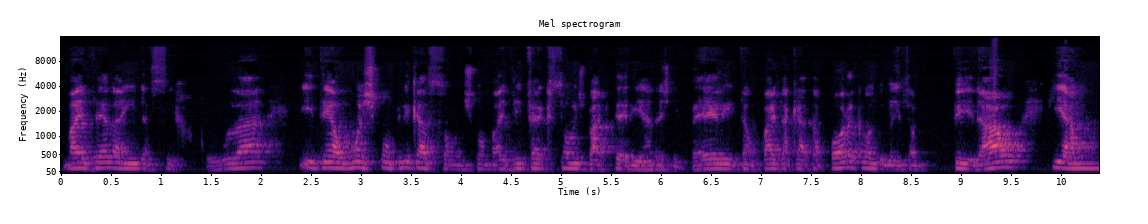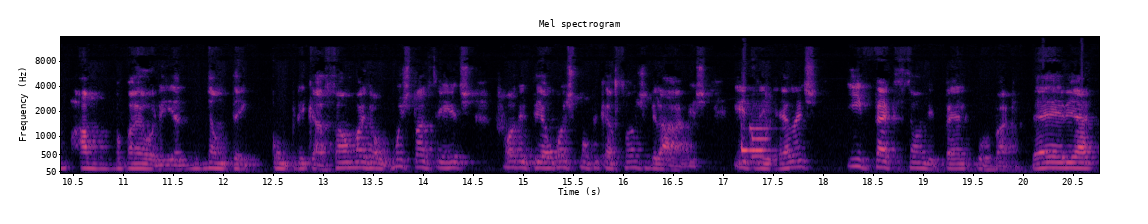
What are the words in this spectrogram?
mas ela ainda circula e tem algumas complicações, como as infecções bacterianas de pele. Então, faz da catapora, que é uma doença viral, que a, a maioria não tem complicação, mas alguns pacientes podem ter algumas complicações graves, entre elas infecção de pele por bactéria,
